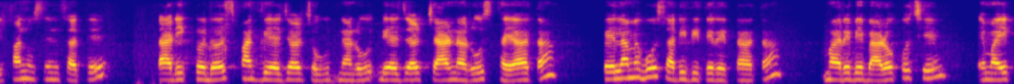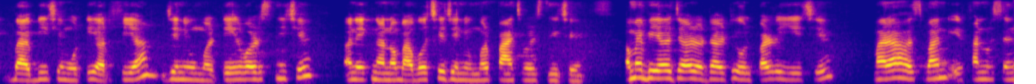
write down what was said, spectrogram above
ઇરફાન હુસેન સાથે તારીખ દસ પાંચ બે હજાર ચૌદના રોજ, બે હજાર ચારના રોજ થયા હતા. પહેલાં મેં બહુ સારી રીતે રહેતા હતા. મારે બે બાળકો છે. એમાં એક બાબી છે મોટી અરફિયા, જેની ઉંમર તેર વર્ષની છે અને એક નાનો બાબો છે જેની ઉંમર પાંચ વર્ષની છે. અમે બે હજાર અઢારથી ઓલપાડ રહીએ છીએ. મારા હસબન્ડ ઇરફાન હુસેન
